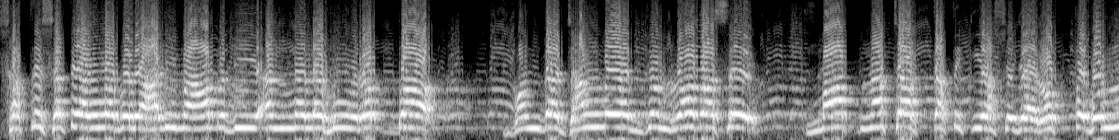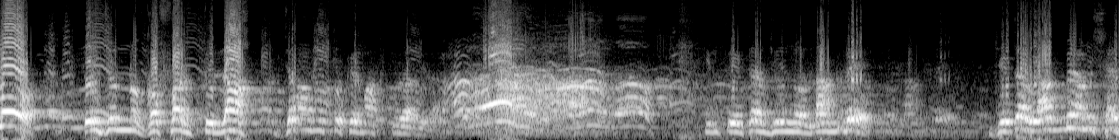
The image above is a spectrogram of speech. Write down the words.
সাথে সাথে আল্লাহ বলে, আলিমা আবদি আন্নালাহু রব্বা। বন্দা জানলো একজন রব আছে। মাপ না চাক তাতে কি আসে যায়? রক্ত বলল, এই জন্য গফার আমি তোকে মাফ করে কিন্তু এটার জন্য লাগবে, যেটা লাগবে আমি শেষ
